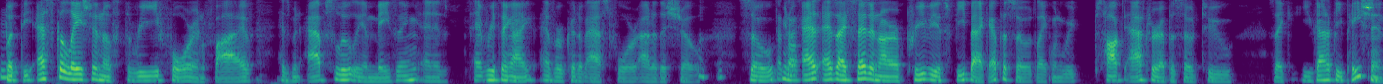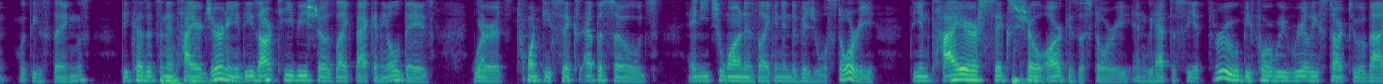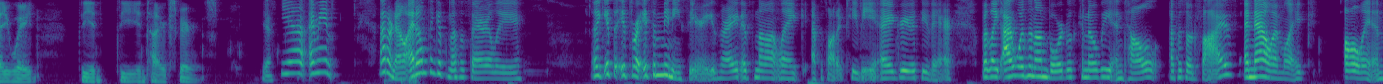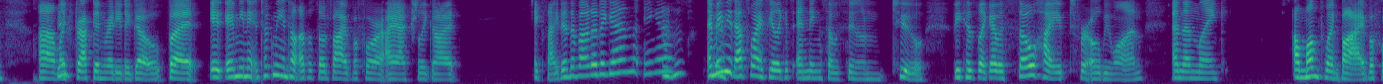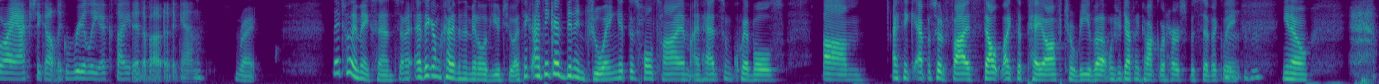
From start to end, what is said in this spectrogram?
Mhm. But the escalation of 3, 4 and 5 has been absolutely amazing and is everything I ever could have asked for out of this show. So, That's you know, awesome. as, as I said in our previous feedback episode, like when we talked after episode two, it's like you got to be patient with these things because it's an entire journey. These aren't TV shows like back in the old days where it's 26 episodes and each one is like an individual story. The entire six show arc is a story, and we have to see it through before we really start to evaluate the the entire experience. Yeah. Yeah, I mean, I don't know. I don't think it's necessarily like it's it's right. It's a mini series, right? It's not like episodic TV. I agree with you there. But like, I wasn't on board with Kenobi until episode five, and now I'm like, all in, um, like strapped in, ready to go. But it, I mean, it took me until episode five before I actually got excited about it again, I guess. Mhm. And maybe that's why I feel like it's ending so soon too, because like I was so hyped for Obi Wan, and then like a month went by before I actually got like really excited about it again. Right. That totally makes sense, and I, I think I'm kind of in the middle of you two. I think I think I've been enjoying it this whole time. I've had some quibbles. Um, I think episode five felt like the payoff to Reva. We should definitely talk about her specifically. Mhm. You know,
